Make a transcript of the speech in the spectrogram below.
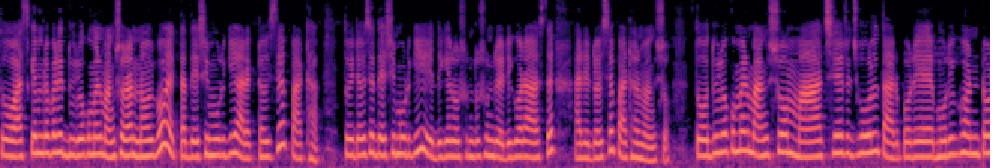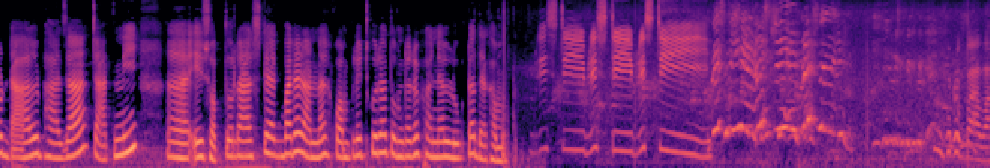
তো আজকে আমরা বাড়ি দুই রকমের মাংস রান্না হইব একটা দেশি মুরগি আর একটা হইছে পাঠা। তো এটা হচ্ছে দেশি মুরগি এদিকে রসুন টসুন রেডি করা আছে আর এটা হচ্ছে পাঠার মাংস। তো দুই রকমের মাংস মাছের ঝোল তারপরে মুড়ি ঘন্ট ডাল ভাজা চাটনি এইসব। তো লাস্টে একবারে রান্না কমপ্লিট করে তোমরা ফাইনাল লুকটা দেখামো। বৃষ্টি বৃষ্টি বৃষ্টি। বাবা।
